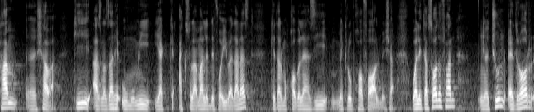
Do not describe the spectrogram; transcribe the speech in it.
هم شود. که از نظر عمومی یک عکس العمل دفاعی بدن است که در مقابل از این میکروب ها فعال میشه. ولی تصادفا چون ادرار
